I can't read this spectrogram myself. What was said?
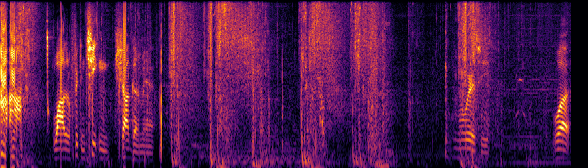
Ah, ah! -uh. Wow, little freaking cheating shotgun, man. Where is he? What?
